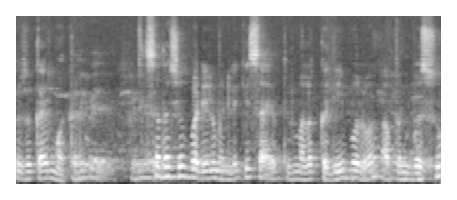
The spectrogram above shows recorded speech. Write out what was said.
तुझं काय मत आहे. सदाशिव पाटील म्हणले की साहेब तुम्ही मला कधीही बोलवा आपण बसू.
